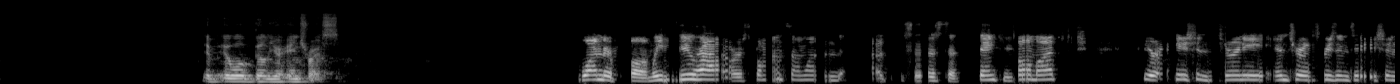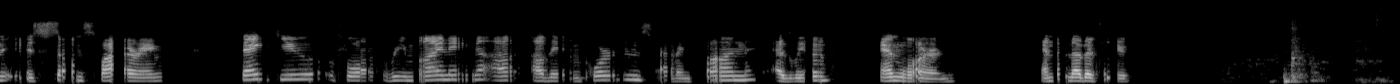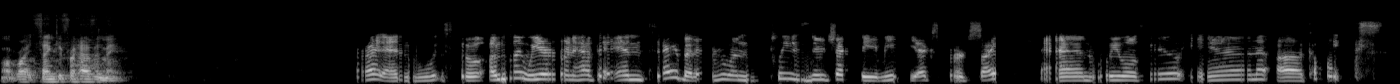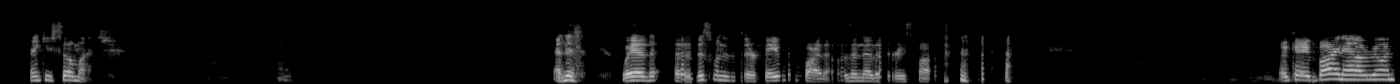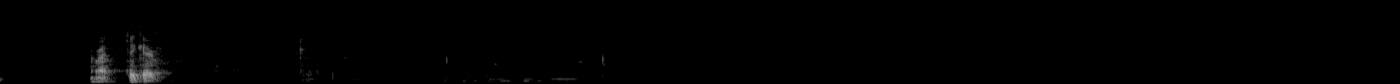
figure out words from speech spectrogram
It, it will build your interest. Wonderful. We do have a response. Someone uh, says to thank you so much. Your education journey interest presentation is so inspiring. Thank you for reminding us of the importance of having fun as we live and learn. And another thank you. All right, thank you for having me. All right, and so unfortunately we are going to have to end today, but everyone please do check the Meet the Expert site and we will see you in a couple weeks. Thank you so much. And this, we had, uh, this one is their favorite part. That was another response. Okay, bye now, everyone. All right, take care.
